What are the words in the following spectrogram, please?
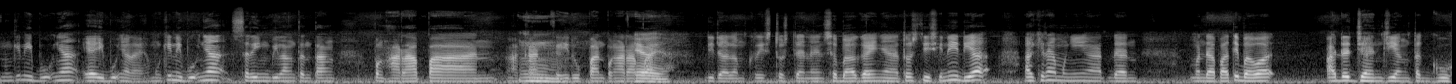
mungkin ibunya ya ibunya lah ya. Mungkin ibunya sering bilang tentang pengharapan akan Hmm. kehidupan pengharapan Iya, iya. di dalam Kristus dan lain sebagainya. Terus di sini dia akhirnya mengingat dan mendapati bahwa ada janji yang teguh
